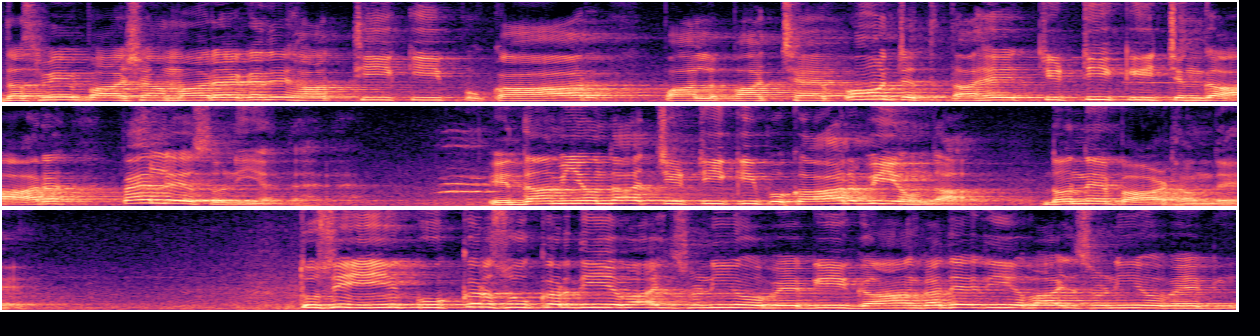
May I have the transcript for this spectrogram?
ਦਸਵੇਂ ਪਾਸ਼ਾ ਮਹਾਰਾਜ ਕਹਿੰਦੇ, ਹਾਥੀ ਕੀ ਪੁਕਾਰ, ਪਲ ਪਾਛੈ ਪਹੁੰਚਤ ਤਾਹੇ, ਚੀਟੀ ਕੀ ਚੰਗਾਰ ਪਹਿਲੇ ਸੁਨੀਅਤ ਹੈ। ਇਦਾਂ ਵੀ ਆਉਂਦਾ, ਚੀਟੀ ਕੀ ਪੁਕਾਰ ਵੀ ਆਉਂਦਾ। ਦੋਨੇ ਪਾਠ ਆਉਂਦੇ ਤੁਸੀਂ ਕੁੱਕਰ ਸੂਕਰ ਦੀ ਆਵਾਜ਼ ਸੁਣੀ ਹੋਵੇਗੀ, ਗਾਂ ਗਧੇ ਦੀ ਆਵਾਜ਼ ਸੁਣੀ ਹੋਵੇਗੀ,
